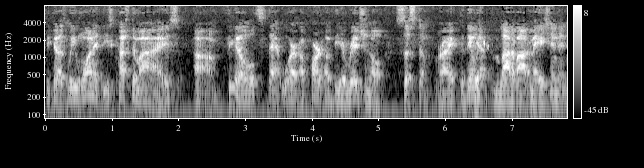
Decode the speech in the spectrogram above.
because we wanted these customized um, fields that were a part of the original system, right? Because then we Yeah. had a lot of automation and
